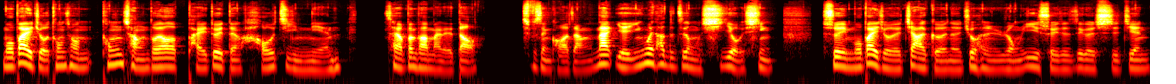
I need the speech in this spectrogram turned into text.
摩拜酒通常通常都要排队等好几年才有办法买得到，是不是很夸张？那也因为它的这种稀有性，所以摩拜酒的价格呢就很容易随着这个时间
